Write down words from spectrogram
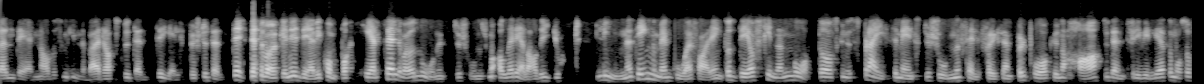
den delen av det som innebærer at studenter hjelper studenter. Dette var jo ikke en idé vi kom på helt selv. Det var jo noen institusjoner som allerede hadde gjort lignende ting med god erfaring. Så det å finne en måte å kunne spleise med institusjonene selv f.eks. på å kunne ha studentfrivillige som også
